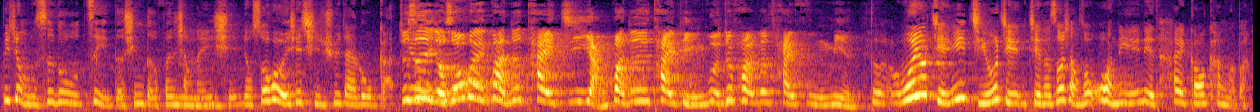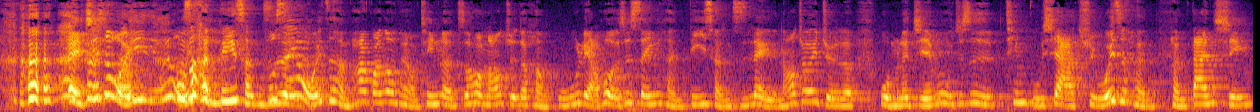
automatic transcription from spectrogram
毕竟我们是录自己的心得分享那一些，有时候会有一些情绪带入感，就是有时候会不然就是太激昂，不然就是太平稳，就怕就太负面。对我有剪一集，我剪剪的时候想说，哇，你你也太高亢了吧？哎，其实我一我是很低沉，不是因为我一直很怕观众朋友听了之后，然后觉得很无聊，或者是声音很低沉之类的，然后就会觉得我们的节目就是听不下去。我一直很很担心，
